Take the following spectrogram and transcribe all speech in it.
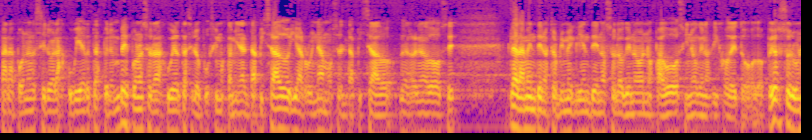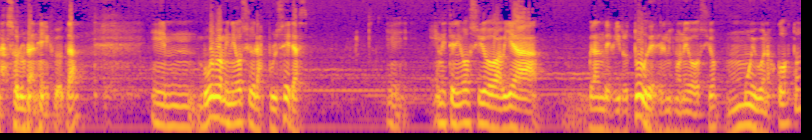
para ponérselo a las cubiertas, pero en vez de ponérselo a las cubiertas se lo pusimos también al tapizado y arruinamos el tapizado del Renault 12. Claramente nuestro primer cliente no solo que no nos pagó, sino que nos dijo de todo. Pero es solo una, solo una anécdota. Em, vuelvo a mi negocio de las pulseras. Eh, en este negocio había grandes virtudes del mismo negocio, muy buenos costos,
